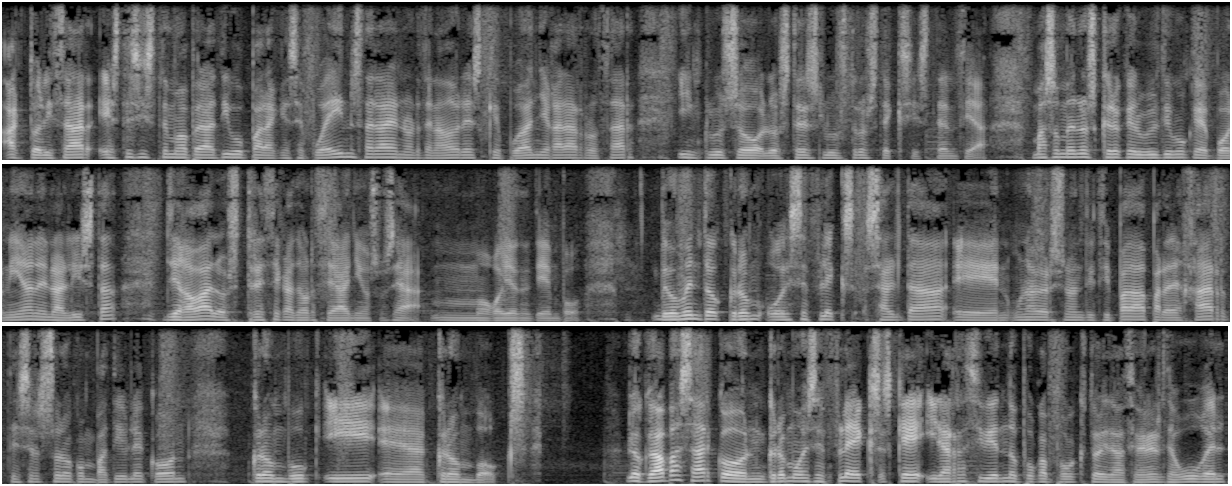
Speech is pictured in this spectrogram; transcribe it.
Actualizar este sistema operativo para que se pueda instalar en ordenadores que puedan llegar a rozar incluso los tres lustros de existencia. Más o menos creo que el último que ponían en la lista llegaba a los 13-14 años, o sea, mogollón de tiempo. De momento, Chrome OS Flex salta en una versión anticipada para dejar de ser solo compatible con Chromebook y eh, Chromebox. Lo que va a pasar con Chrome OS Flex es que irá recibiendo poco a poco actualizaciones de Google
